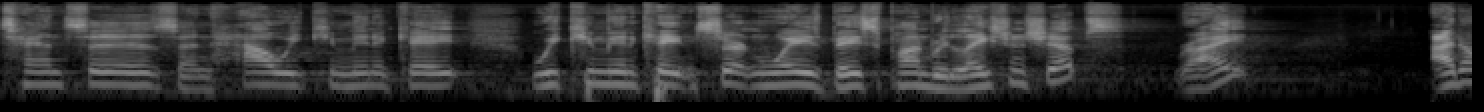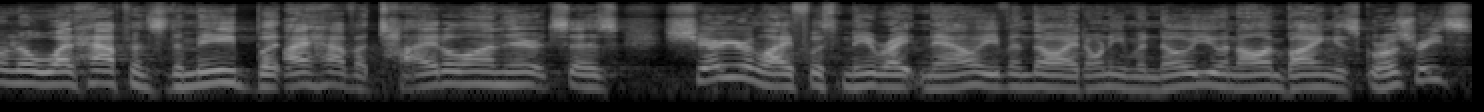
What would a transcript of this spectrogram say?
tenses and how we communicate. We communicate in certain ways based upon relationships, right? I don't know what happens to me, but I have a title on there. It says, Share your life with me right now, even though I don't even know you and all I'm buying is groceries.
